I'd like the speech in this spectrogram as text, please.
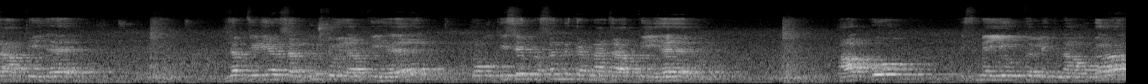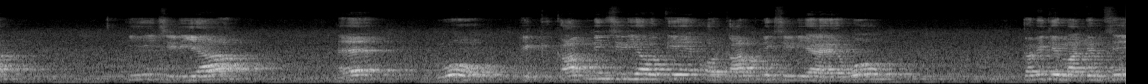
चाहती है। जब चिड़िया संतुष्ट हो जाती है तो वो किसे प्रसन्न करना चाहती है? आपको इसमें ये उत्तर लिखना होगा कि चिड़िया है, वो एक काल्पनिक चिड़िया होती है और काल्पनिक चिड़िया है वो कवि के माध्यम से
